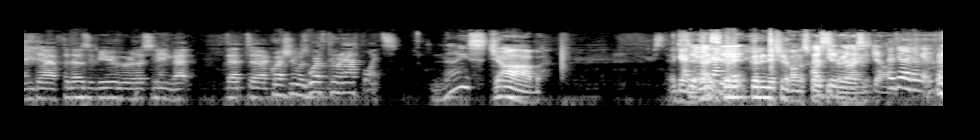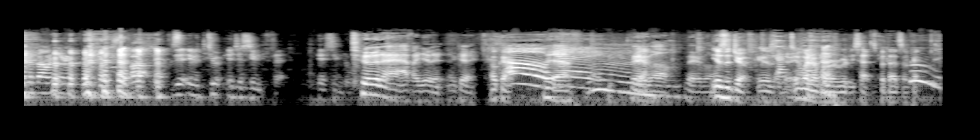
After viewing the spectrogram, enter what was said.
And uh, for those of you who are listening, that that uh, question was worth two and a half points. Nice job. Again, good, like I'm good, good initiative on the I see where Ryan. this is I feel like I'm getting thrown a bone here. well, it, it, was it just seemed to fit. It seemed to work. Two and a half. I get it. Okay. Okay. Oh, Yeah. yay! Mm. Very Yeah. well. Very well. It was a joke. It was. Gotcha. It went over everybody's heads, but that's okay. Woo.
